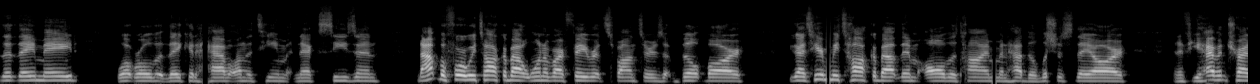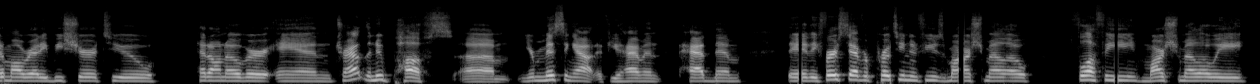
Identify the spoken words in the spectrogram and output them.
that they made, what role that they could have on the team next season. Not before we talk about one of our favorite sponsors, Built Bar. You guys hear me talk about them all the time and how delicious they are. And if you haven't tried them already, be sure to head on over and try out the new puffs. Um, you're missing out if you haven't had them. They are the first ever protein infused marshmallow, fluffy, marshmallowy.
